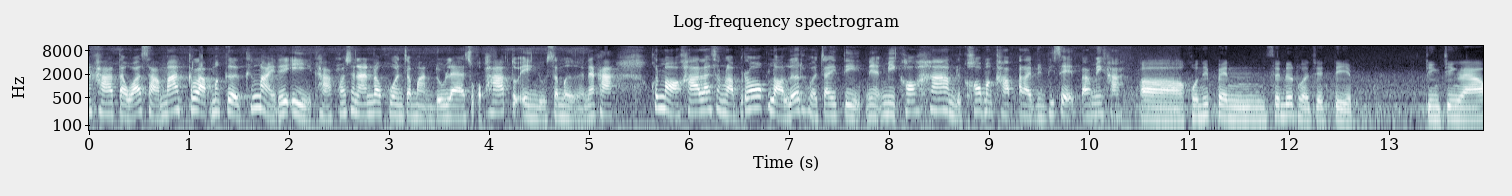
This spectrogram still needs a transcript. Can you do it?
นะคะ แต่ว่าสามารถกลับมาเกิดขึ้นใหม่ได้อีกค่ะ เพราะฉะนั้นเราควรจะหมั่นดูแลสุขภาพตัวเองอยู่เสมอนะคะ คุณหมอคะและสำหรับโรคหลอดเลือดหัวใจตีบเนี่ยมีข้อห้ามหรือข้อบังคับอะไรเป็นพิเศษบ้างไหมคะคนที่เป็นเส้นเลือดหัวใจตีบจริงๆแล้ว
